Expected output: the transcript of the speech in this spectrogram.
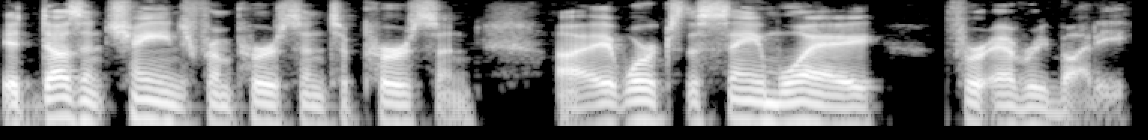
It doesn't change from person to person, uh, it works the same way for everybody.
